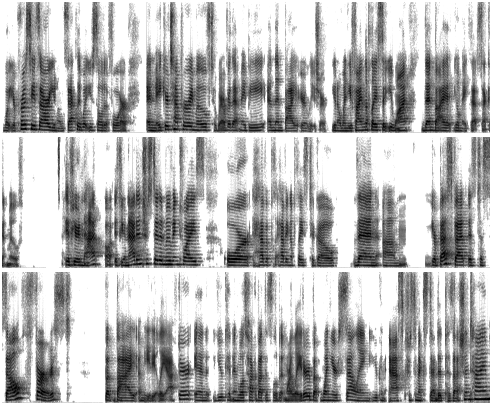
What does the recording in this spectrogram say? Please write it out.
what your proceeds are, you know exactly what you sold it for, and make your temporary move to wherever that may be, and then buy at your leisure. You know, when you find the place that you want, then buy it, you'll make that second move. If you're not uh, if you're not interested in moving twice or have a having a place to go, then um, your best bet is to sell first but buy immediately after. And you can, and we'll talk about this a little bit more later, but when you're selling, you can ask for some extended possession time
